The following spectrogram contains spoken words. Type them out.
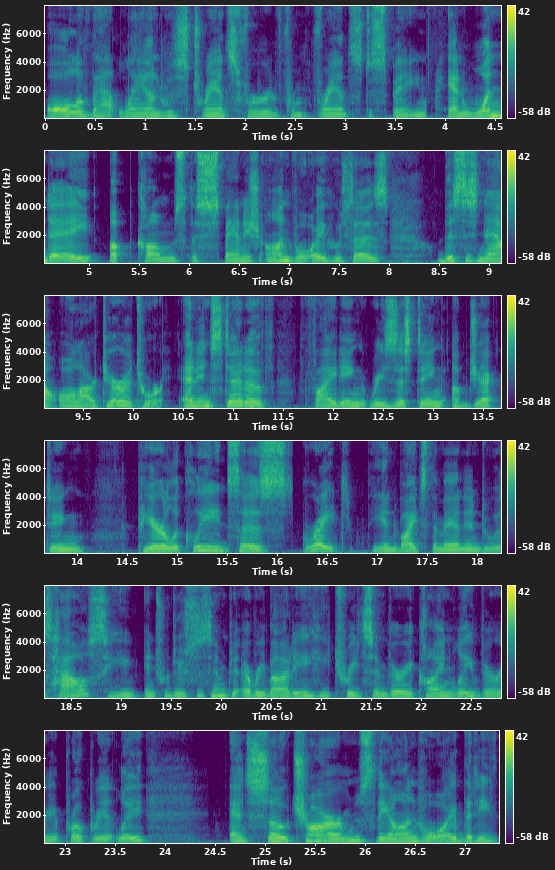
all of that land was transferred from France to Spain. And one day up comes the Spanish envoy who says, This is now all our territory. And instead of fighting, resisting, objecting, Pierre Laclede says, Great, He invites the man into his house. He introduces him to everybody. He treats him very kindly, very appropriately, and so charms the envoy that he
